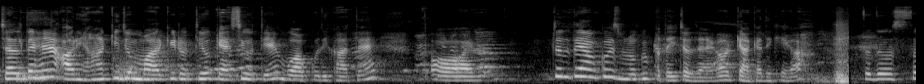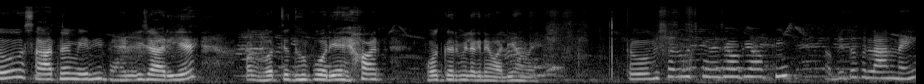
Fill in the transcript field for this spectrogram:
चलते हैं और यहाँ की जो मार्केट होती है वो कैसी होती है वो आपको दिखाते हैं। और चलते हैं आपको इस ब्लॉग में पता ही चल जाएगा और क्या क्या दिखेगा। तो दोस्तों साथ में मेरी बहन भी जा रही है और बहुत धूप हो रही है यार। बहुत गर्मी लगने वाली है हमें। तो विशाल कुछ कहना चाहोगे आप भी? अभी तो फ़िलहाल नहीं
